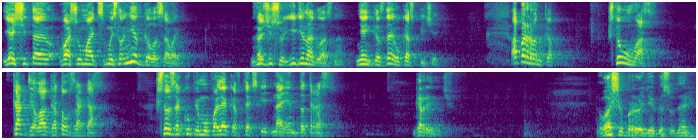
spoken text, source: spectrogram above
Я считаю, вашу мать смысла нет голосовать. Значит, что, единогласно. Нянька, сдай указ печать. Оборонка, что у вас? Как дела? Готов заказ? Что закупим у поляков, так сказать, на этот раз? Горыныч. Ваше бродие, государь,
